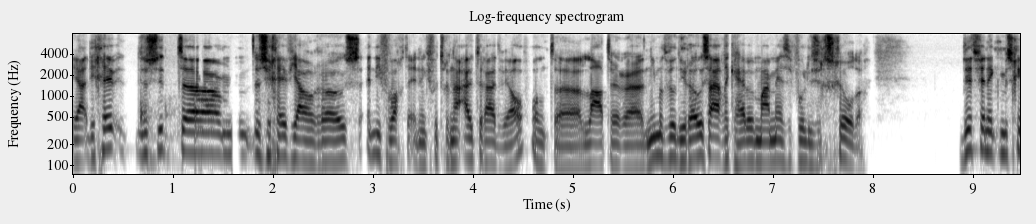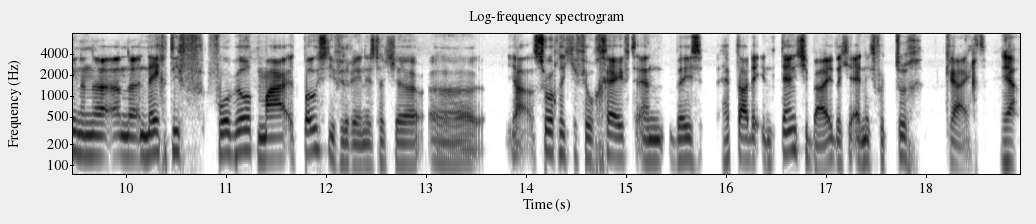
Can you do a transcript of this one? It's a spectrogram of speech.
Ja, die geef, dus, het, ehm, dus die geeft jou een roos en die verwachten er niks voor terug. Nou, uiteraard wel, want eh, later, eh, niemand wil die roos eigenlijk hebben, maar mensen voelen zich schuldig. Dit vind ik misschien een, eh, een, een negatief voorbeeld, maar het positieve erin is dat je eh, ja, zorgt dat je veel geeft en wees, heb daar de intentie bij dat je er niks voor terugkrijgt. Ja.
